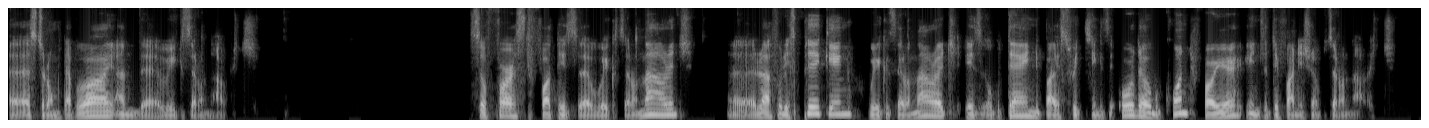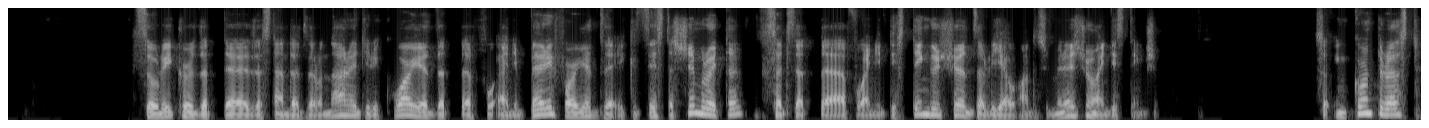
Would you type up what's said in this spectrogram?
uh, strong WI and uh, weak zero knowledge. So first, what is uh, weak zero knowledge? Uh, roughly speaking, weak zero knowledge is obtained by switching the order of quantifier in the definition of zero knowledge. So recall that uh, the standard zero knowledge requires that uh, for any verifier, there exists a simulator such that uh, for any distinguisher, the real and the simulation are indistinguishable. So in contrast,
